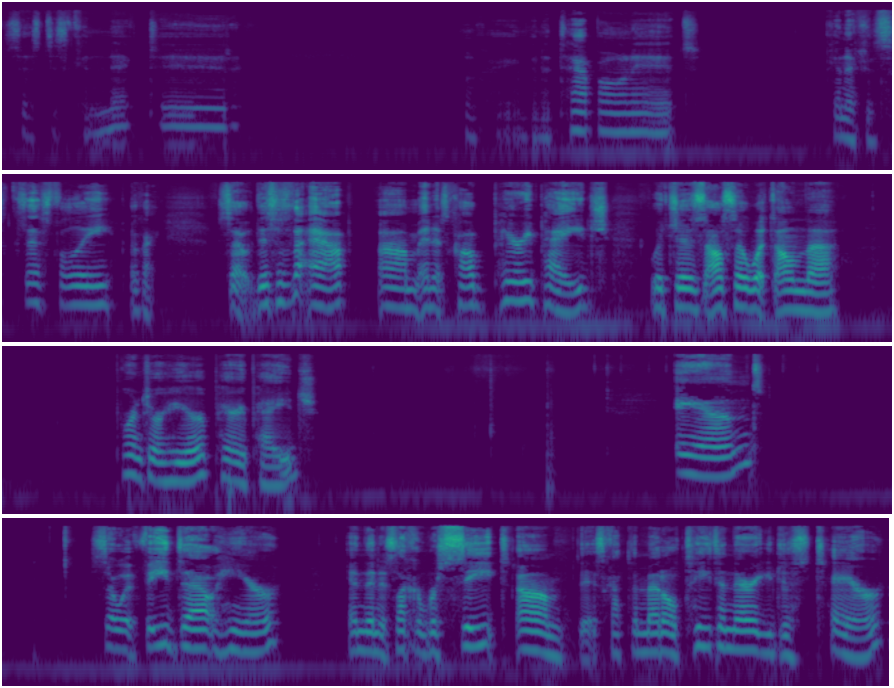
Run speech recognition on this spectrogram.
It says disconnected. Okay, I'm going to tap on it connected successfully. Okay, so this is the app, um, and it's called PeriPage, which is also what's on the printer here, PeriPage. And so it feeds out here, and then it's like a receipt. Um, it's got the metal teeth in there you just tear.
